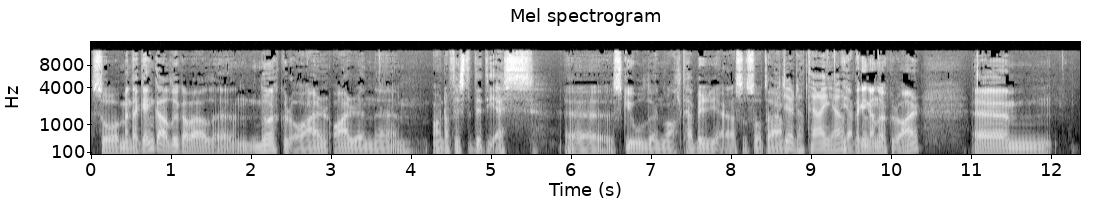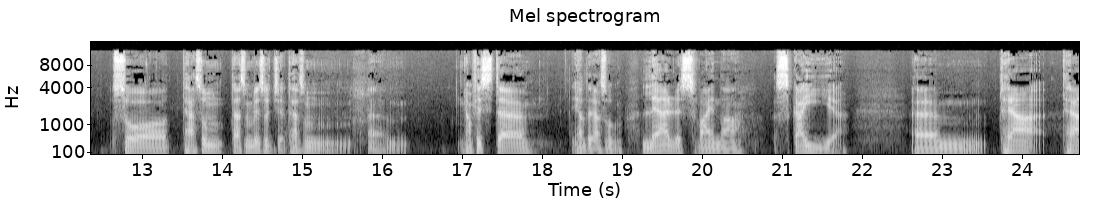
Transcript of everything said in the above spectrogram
Så men det gänga lukar väl nöker och är en och där första DTS eh skolan och allt här börjar alltså så ta gör det här ja? Ja det gänga nöker och är ehm så det som det som vi så det som ehm kan fyrst, uh, jeg heldig, altså, læresveina skai, um, ta, ta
